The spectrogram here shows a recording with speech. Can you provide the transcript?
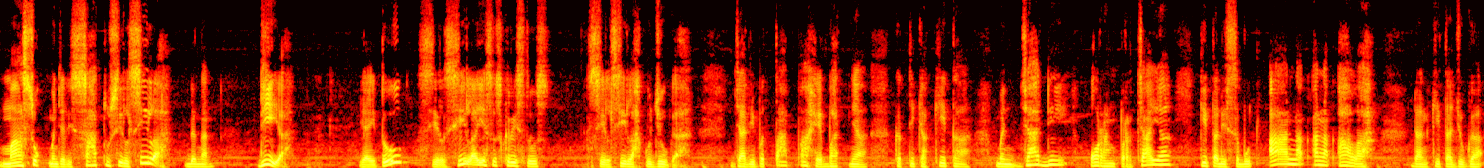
masuk menjadi satu silsilah dengan Dia, yaitu silsilah Yesus Kristus, silsilahku juga. Jadi, betapa hebatnya ketika kita menjadi orang percaya, kita disebut anak-anak Allah, dan kita juga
